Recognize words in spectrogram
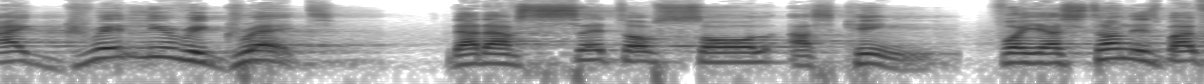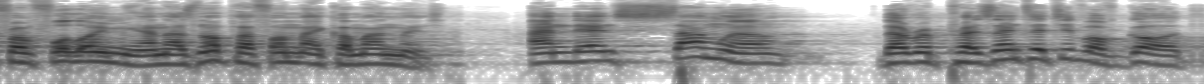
I greatly regret that I've set up Saul as king, for he has turned his back from following me and has not performed my commandments. And then Samuel, the representative of God,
